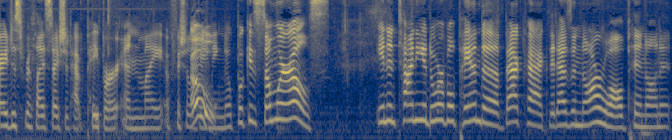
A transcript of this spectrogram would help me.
I just realized I should have paper, and my official Oh. gaming notebook is somewhere else. In a tiny, adorable panda backpack that has a narwhal pin on it,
